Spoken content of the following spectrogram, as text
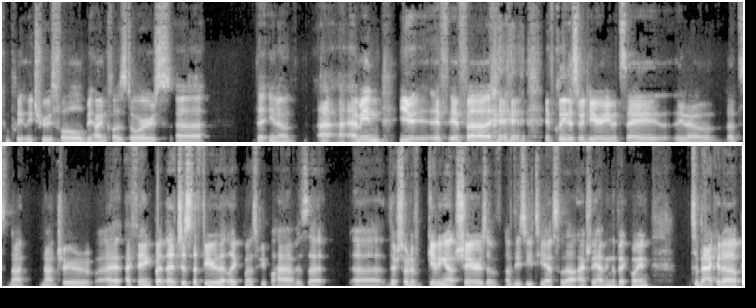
completely truthful behind closed doors. Uh, that you know, I, I, mean, you if if uh, if Cletus would hear, he would say, you know, that's not not true. I, I think, but that's just the fear that like most people have is that uh, they're sort of giving out shares of of these ETFs without actually having the Bitcoin to back it up,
